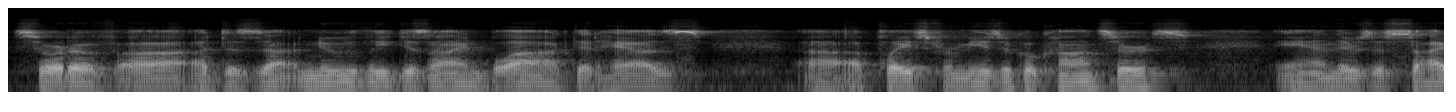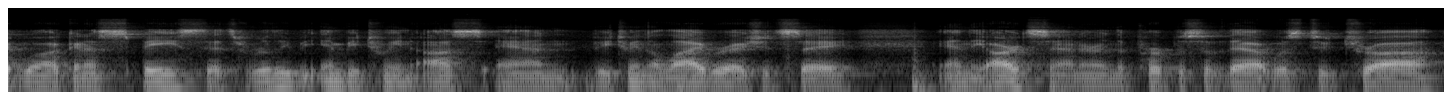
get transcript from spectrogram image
sort of uh, a desi- newly designed block that has uh, a place for musical concerts, and there's a sidewalk and a space that's really in between us and between the library, I should say, and the art center. And the purpose of that was to draw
